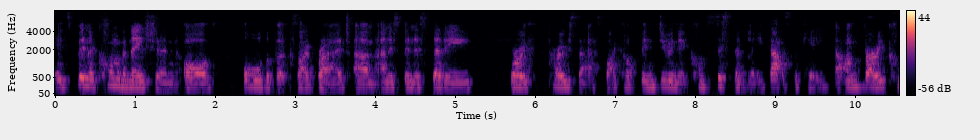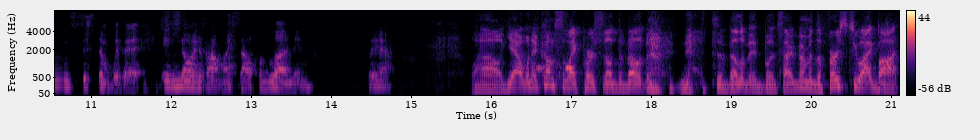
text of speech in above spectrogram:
it's been a combination of all the books I've read, um, and it's been a steady growth process like i've been doing it consistently that's the key that i'm very consistent with it in knowing about myself and learning so yeah wow yeah when it comes to like personal development development books i remember the first two i bought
